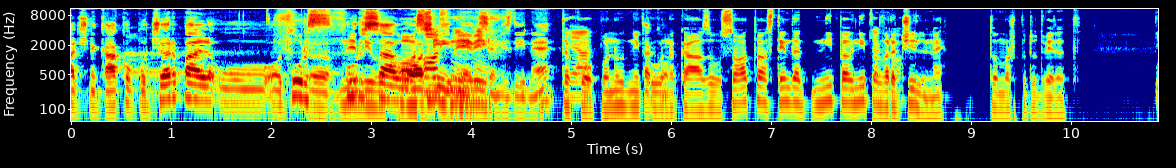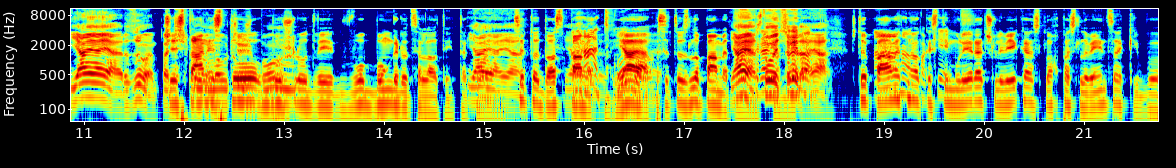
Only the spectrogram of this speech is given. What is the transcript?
Pač nekako počrpali v, od Furs v Fursa v osmih dnevih. se mi zdi. Ne? Tako, Ja. ja. ponudniku Tako. Nakazal vsoto, s tem, da ni pa, ni pa Tako. vračil, ne. to moraš pa tudi vedeti. Ja, ja, ja, razumem. Pač Če stane ko 100, naučiš bo šlo dve, vo- bonge do celoti. Tako, Ja, ja, ja. Vse to je dosti Ja, pametno. tako. Ja, ja, ja, se to je zelo pametno. Ja, ja, to je seveda, ja. To je pametno, ker stimulira človeka, sploh pa slovenca, ki bo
